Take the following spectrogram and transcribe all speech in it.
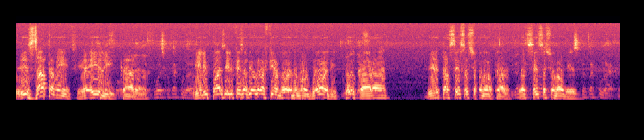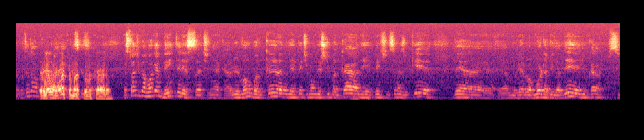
Exatamente, é ele, Defoe, cara. William Defoe, espetacular. Ele, faz, ele fez a biografia agora do Van Gogh. Pô, cara, ele tá sensacional, cara. Tá sensacional mesmo. Espetacular, cara. Ele é um ótimo ator, cara. A história de Van Gogh é bem interessante, né, cara? O irmão bancando, de repente o irmão deixa de bancar, de repente não sei mais o quê é, é a mulher o amor da vida dele, o cara se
